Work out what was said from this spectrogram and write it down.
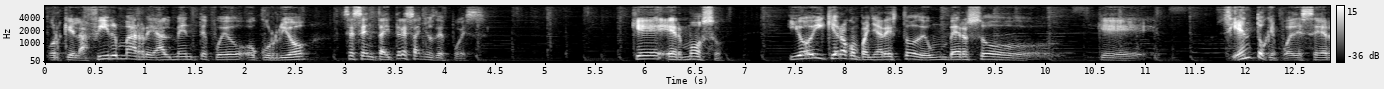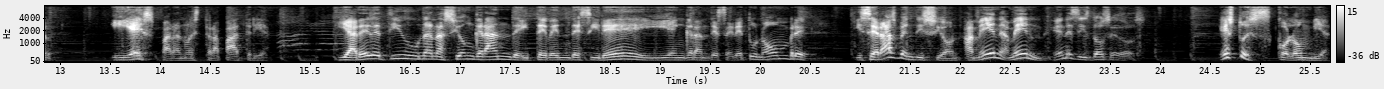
porque la firma realmente fue, ocurrió 63 años después. Qué hermoso. Y hoy quiero acompañar esto de un verso que siento que puede ser y es para nuestra patria. Y haré de ti una nación grande y te bendeciré y engrandeceré tu nombre y serás bendición. Amén, amén. Génesis 12.2. Esto es Colombia.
